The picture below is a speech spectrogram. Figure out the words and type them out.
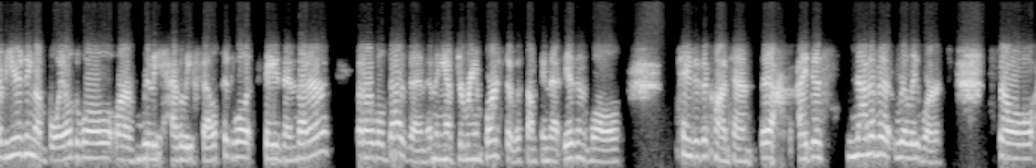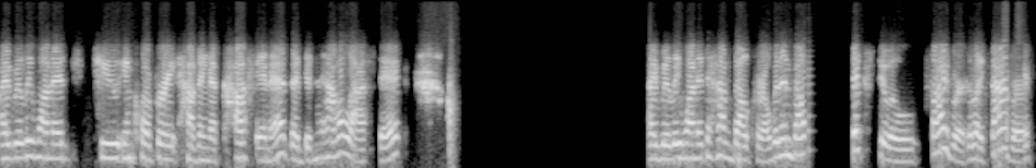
If you're using a boiled wool or a really heavily felted wool, it stays in better, but our wool doesn't, and then you have to reinforce it with something that isn't wool. Changes the content. Ugh, I just none of it really worked. So I really wanted to incorporate having a cuff in it that didn't have elastic. I really wanted to have Velcro, but then Velcro sticks to a fiber, like fabric.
